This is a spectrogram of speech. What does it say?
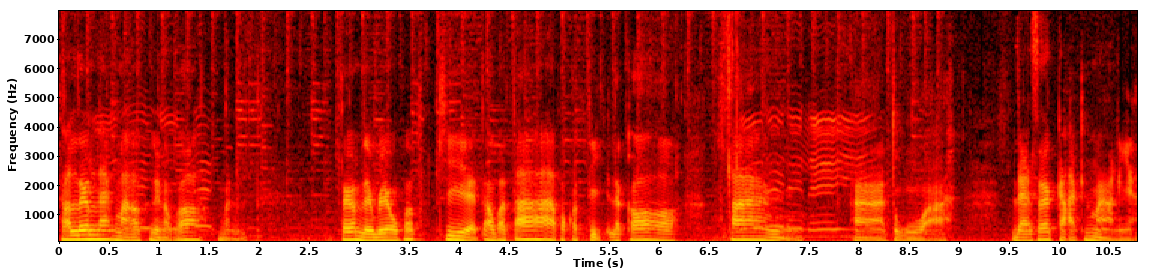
ถ้าเริ่มแรกมาก็คือเราก็เหมือน เริ่มเลเวลก็เกียรอวตารปกติแล้วก็สร้างตัวแดนเซอร์การ์ดขึ้นมาเนี่ย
